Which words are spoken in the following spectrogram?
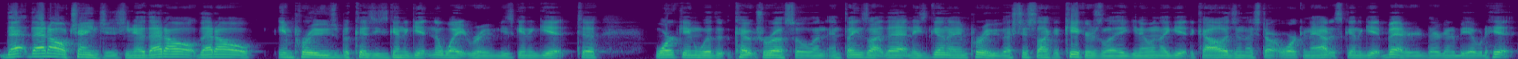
that that all changes. You know, that all that all improves because he's going to get in the weight room. He's going to get to working with Coach Russell and, and things like that, and he's going to improve. That's just like a kicker's leg. You know, when they get to college and they start working out, it's going to get better. They're going to be able to hit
